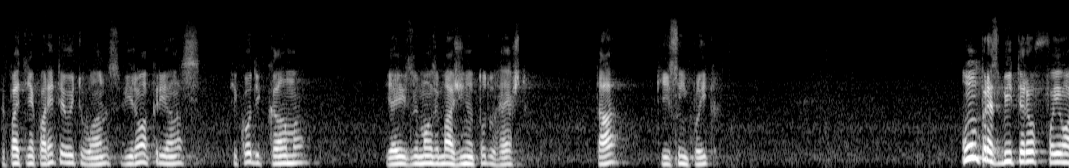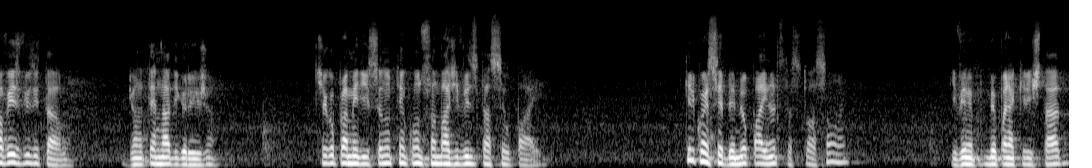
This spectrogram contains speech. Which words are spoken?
meu pai tinha 48 anos, virou uma criança, ficou de cama, e aí os irmãos imaginam todo o resto, tá? Que isso implica. Um presbítero foi uma vez visitá-lo, de uma determinada igreja. Chegou para mim e disse: Eu não tenho condição mais de visitar seu pai. Queria conhecer bem meu pai antes da situação, né? E ver meu pai naquele estado.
